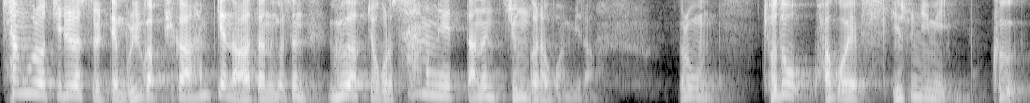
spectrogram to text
창으로 찔렀을 때 물과 피가 함께 나왔다는 것은 의학적으로 사망했다는 증거라고 합니다. 여러분, 저도 과거에 예수님이 그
